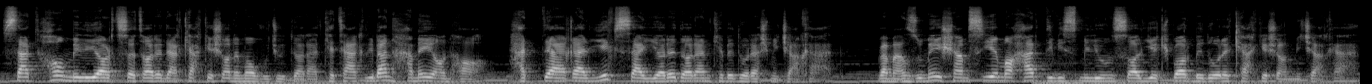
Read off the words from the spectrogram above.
صدها میلیارد ستاره در کهکشان ما وجود دارد که تقریبا همه آنها حداقل یک سیاره دارند که به دورش میچرخد و منظومه شمسی ما هر 200 میلیون سال یک بار به دور کهکشان میچرخد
